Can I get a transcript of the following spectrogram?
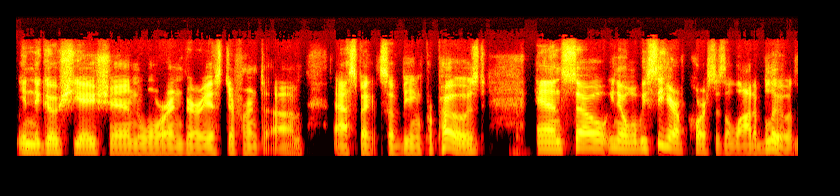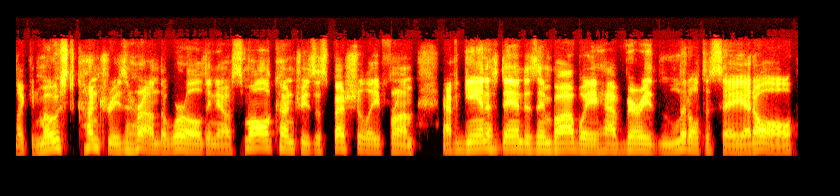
in negotiation or in various different um, aspects of being proposed. And so, you know, what we see here, of course, is a lot of blue. Like in most countries around the world, you know, small countries, especially from Afghanistan to Zimbabwe, have very little to say at all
